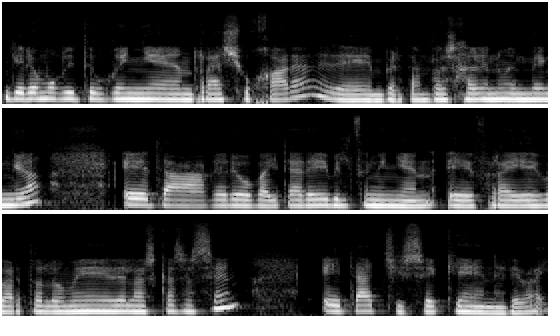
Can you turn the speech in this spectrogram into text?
gero mugitu ginen raxu jara, e, bertan pasa genuen dengea, eta gero baita ere ibiltzen ginen e, Frai Bartolome de las Casasen, eta txiseken ere bai,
